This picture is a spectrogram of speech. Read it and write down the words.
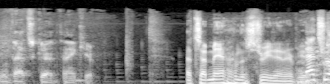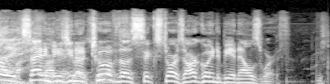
Well, that's good. Thank you. That's a man on the street interview. That's really exciting because, it. you know, two of those six stores are going to be in Ellsworth.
